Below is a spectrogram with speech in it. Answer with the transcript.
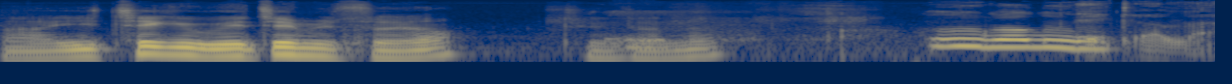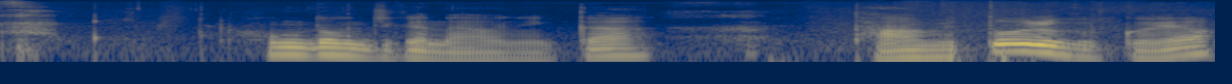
아, 이 책이 왜 재밌어요? 진서는? 홍동지가 나. 홍동지가 나오니까 다음에 또 읽을 거예요?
